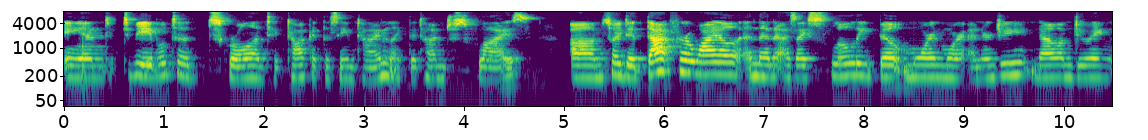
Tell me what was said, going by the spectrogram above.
and to be able to scroll on TikTok at the same time, like the time just flies. Um, so I did that for a while, and then as I slowly built more and more energy, now I'm doing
